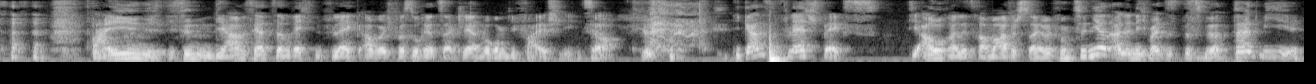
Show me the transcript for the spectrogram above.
Nein, die sind, die haben das Herz am rechten Fleck, aber ich versuche jetzt zu erklären, warum die falsch liegen. So. Die ganzen Flashbacks, die auch alle dramatisch sein, funktionieren alle nicht, weil das, das wirkt halt wie,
